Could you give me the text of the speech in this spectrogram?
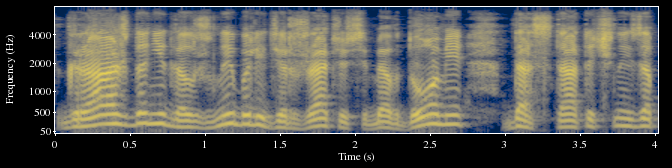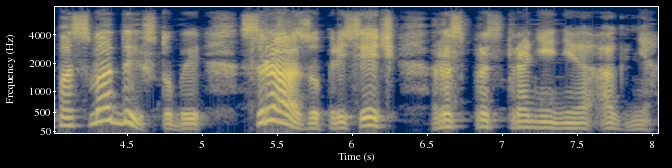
граждане должны были держать у себя в доме достаточный запас воды, чтобы сразу пресечь распространение огня.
